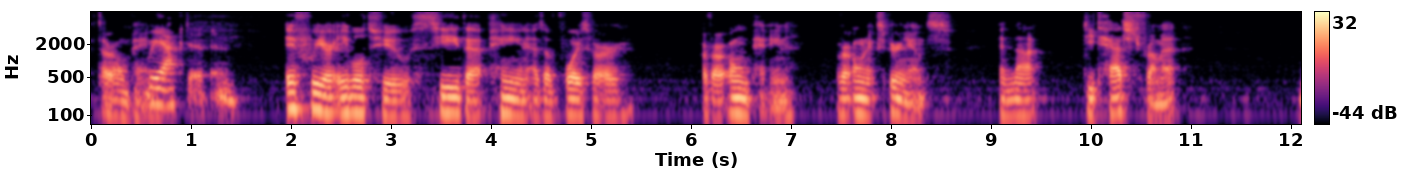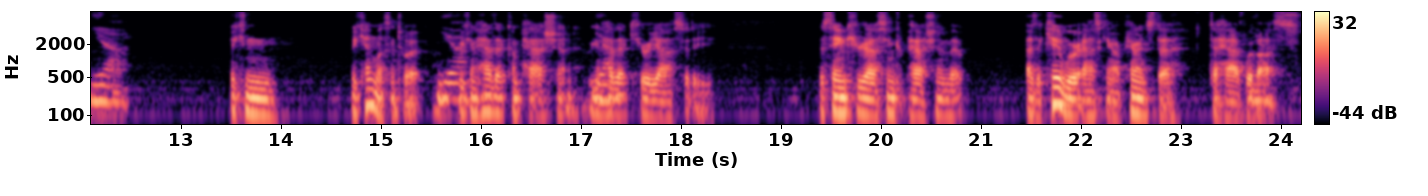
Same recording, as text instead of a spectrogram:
it's our own pain. reactive and If we are able to see that pain as a voice of our of our own pain, of our own experience, and not detached from it, yeah. we can we can listen to it. Yeah. We can have that compassion. We can Yeah. have that curiosity. The same curiosity and compassion that as a kid we were asking our parents to to have with Yeah. us.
